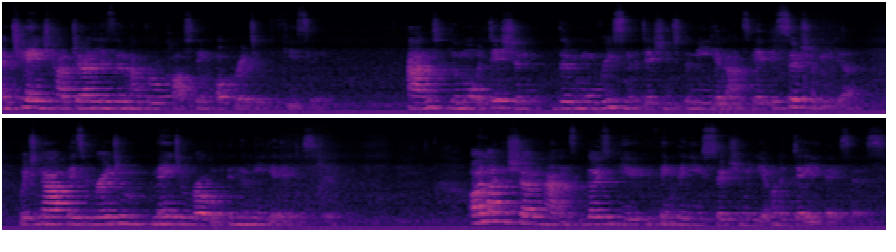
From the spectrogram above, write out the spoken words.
and changed how journalism and broadcasting operated profusely. And the more addition, the more recent addition to the media landscape is social media, which now plays a major, role in the media industry. I'd like a show of hands those of you who think they use social media on a daily basis.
